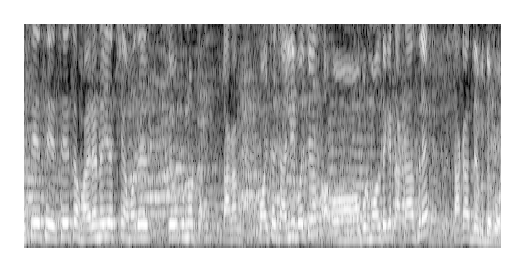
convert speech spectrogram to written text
এসে এসে এসে এসে হয়রান হয়ে যাচ্ছি। আমাদের কেউ কোনো টাকা পয়সা চাইলেই বলছে অ- অ- ওপর মল থেকে টাকা আসলে টাকা দেবো দেবো।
